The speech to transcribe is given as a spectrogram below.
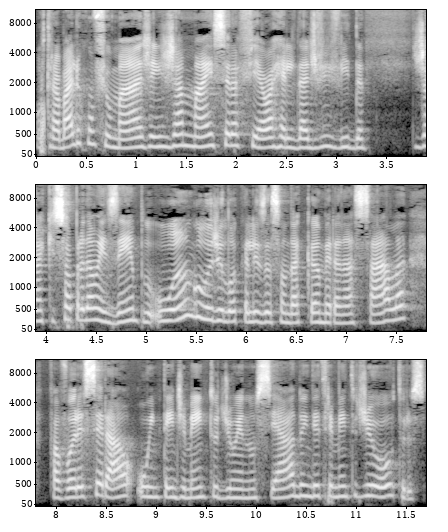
O trabalho com filmagem jamais será fiel à realidade vivida, já que, só para dar um exemplo, o ângulo de localização da câmera na sala favorecerá o entendimento de um enunciado em detrimento de outros,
